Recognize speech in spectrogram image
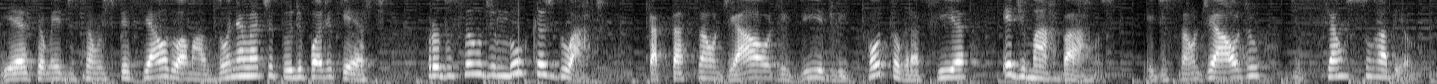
e essa é uma edição especial do Amazônia Latitude Podcast, produção de Lucas Duarte, captação de áudio, vídeo e fotografia Edmar Barros, edição de áudio de Celso Rabelo.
